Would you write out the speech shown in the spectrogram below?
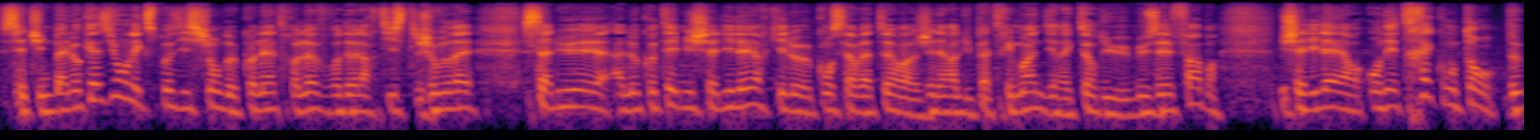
c'est une belle occasion, l'exposition, de connaître l'œuvre de l'artiste. Je voudrais saluer à nos côtés Michel Hilaire, qui est le conservateur général du patrimoine, directeur du musée Fabre. Michel Hilaire, on est très content de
